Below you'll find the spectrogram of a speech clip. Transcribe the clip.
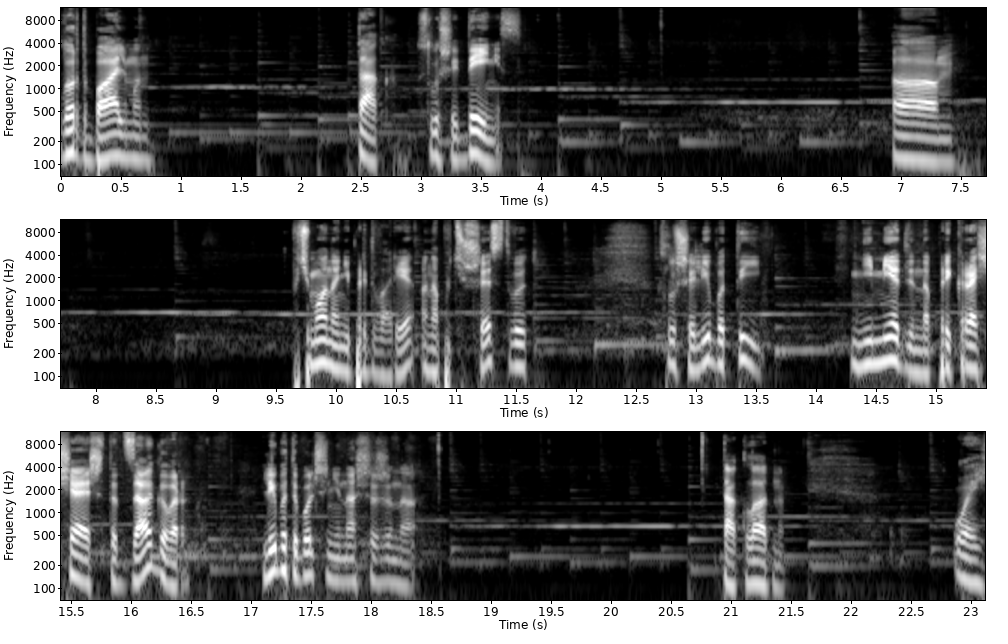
лорд Бальман. Так, слушай, Дейнис. Эм... Почему она не при дворе? Она путешествует. Слушай, либо ты немедленно прекращаешь этот заговор, либо ты больше не наша жена. Так, ладно. Ой,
